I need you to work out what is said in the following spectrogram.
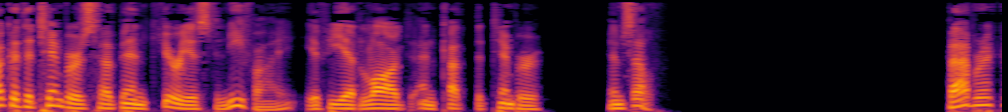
How could the timbers have been curious to Nephi if he had logged and cut the timber himself? Fabric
